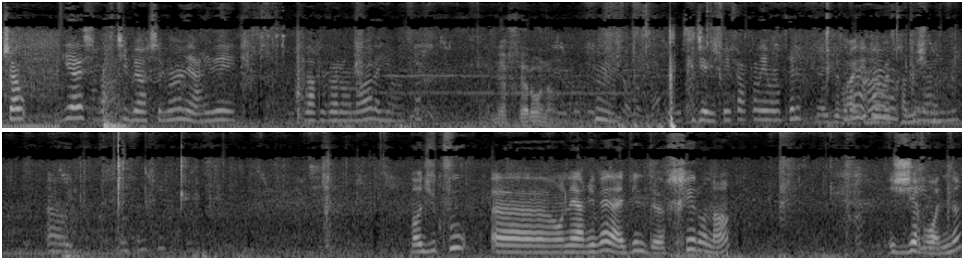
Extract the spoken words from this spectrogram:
Ciao. Les gars, c'est parti. Ben, c'est bon, on est arrivé. On arrive à l'endroit. Là, il y a un phare. La mère Ferona. Hmm. Je me suis dit, je vais faire tomber mon tel. Devraient, ils doivent être à mi-chemin. Ah oui. Bon, du coup, euh, on est arrivé à la ville de Girona, Gérone.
